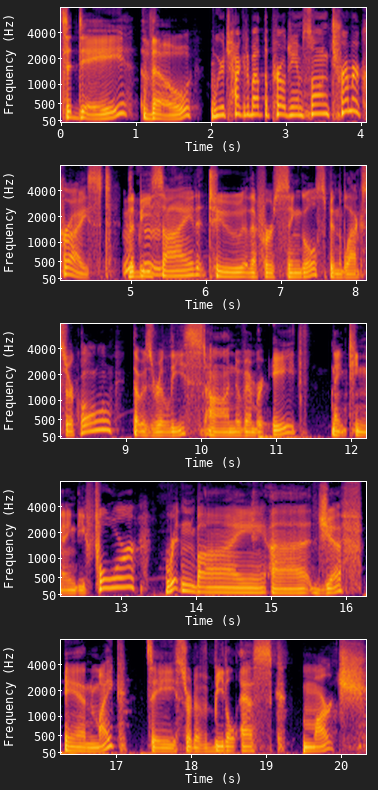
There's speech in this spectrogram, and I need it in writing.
Today, though, we're talking about the Pearl Jam song Tremor Christ, the Mhm. B side to the first single, Spin the Black Circle, that was released on November 8th, 1994. Written by uh, Jeff and Mike. It's a sort of Beatle esque march.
